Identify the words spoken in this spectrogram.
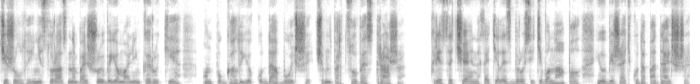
Тяжелый и несуразно большой в ее маленькой руке, он пугал ее куда больше, чем дворцовая стража. Крес отчаянно хотелось бросить его на пол и убежать куда подальше.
